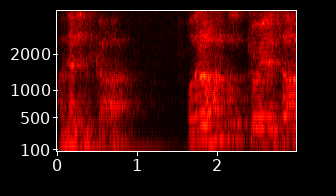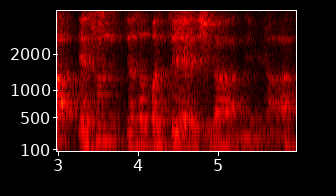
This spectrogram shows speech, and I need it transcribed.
안녕하십니까? 오늘은 한국교회사 66번째 시간입니다.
